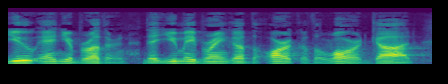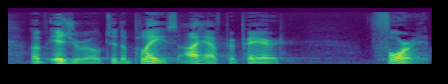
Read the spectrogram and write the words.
you and your brethren, that you may bring up the ark of the Lord God of Israel to the place I have prepared for it.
